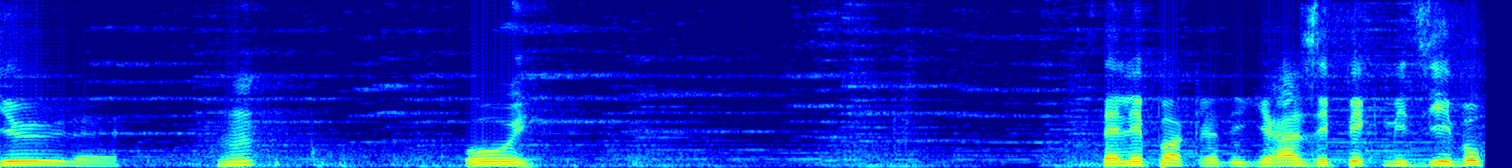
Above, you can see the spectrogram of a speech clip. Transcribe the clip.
yeux. le- Mhm. Oui. Belle époque, là, des grands épiques médiévaux.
